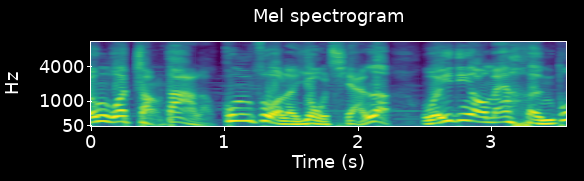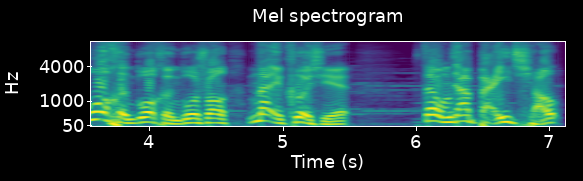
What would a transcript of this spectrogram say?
等我长大了、工作了、有钱了，我一定要买很多很多很多双耐克鞋，在我们家摆一墙。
